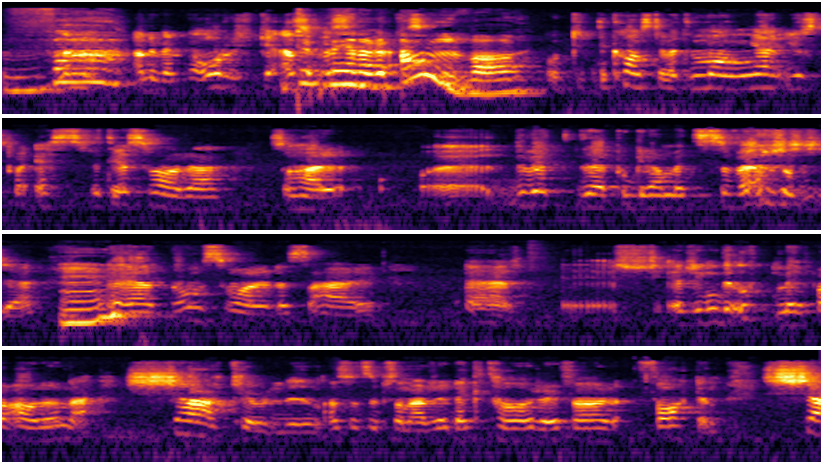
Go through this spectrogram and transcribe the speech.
Va? Ja, du vet, jag orkar. Alltså, Du, menar du allvar? Och det konstiga var att många just på SVT svarade så här, eh, du vet det där programmet Sverige, eh, de svarade så här, eh, ringde upp mig på Arlanda. Tja Caroline, alltså typ sådana redaktörer för farten. Tja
